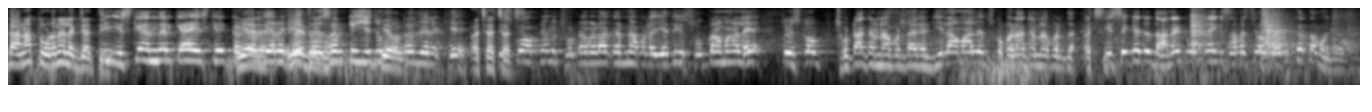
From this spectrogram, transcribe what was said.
दाना तोड़ने लग जाती है। इसके अंदर क्या है इसके कटर दे रखे ये हैं थ्रेसर के ये जो कटर दे रखे हैं अच्छा, अच्छा, इसको अपने को छोटा बड़ा करना पड़ा। यदि सूखा माल है तो इसको छोटा करना पड़ता है। अगर गीला माल है तो इसको बड़ा करना पड़ता है। अच्छा। इससे क्या जो दाने टूटने की समस्या होती है खत्म हो जाता है।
